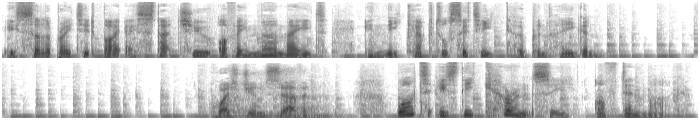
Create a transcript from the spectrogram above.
is celebrated by a statue of a mermaid in the capital city, Copenhagen. Question 7. What is the currency of Denmark?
